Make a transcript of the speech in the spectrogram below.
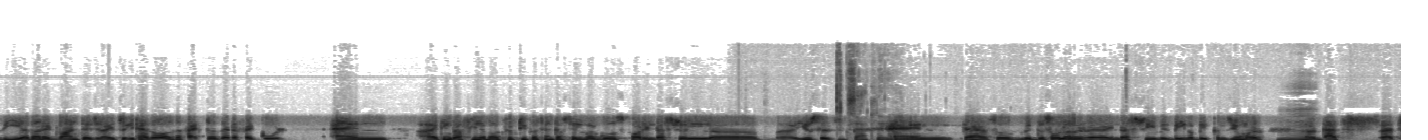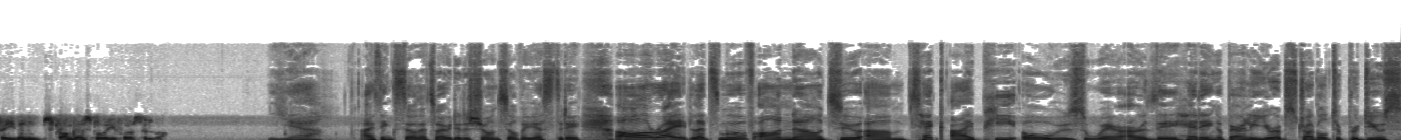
the other advantage, right? So it has all the factors that affect gold, and I think roughly about 50% of silver goes for industrial uh, uh, uses. Exactly. And yeah, so with the solar uh, industry with being a big consumer, uh, that's that's an even stronger story for silver. Yeah, I think so. That's why we did a show on silver yesterday. All right, let's move on now to um, tech IPOs. Where are they heading? Apparently, Europe struggled to produce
